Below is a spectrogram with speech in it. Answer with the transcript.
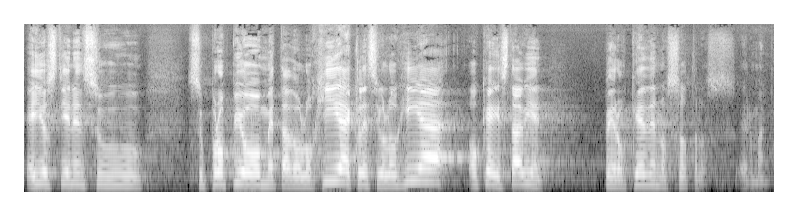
ellos tienen su, su propia metodología, eclesiología, ok, está bien pero ¿qué de nosotros, hermanos?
